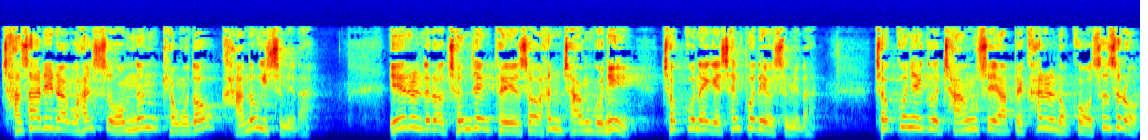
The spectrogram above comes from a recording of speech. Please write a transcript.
자살이라고 할 수 없는 경우도 간혹 있습니다. 예를 들어 전쟁터에서 한 장군이 적군에게 생포되었습니다. 적군이 그 장수의 앞에 칼을 놓고 스스로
